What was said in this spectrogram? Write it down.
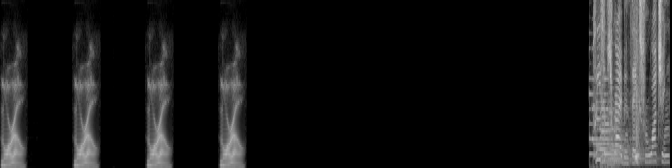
Moro. Moro. Moro. Moro. Please subscribe and thanks for watching.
